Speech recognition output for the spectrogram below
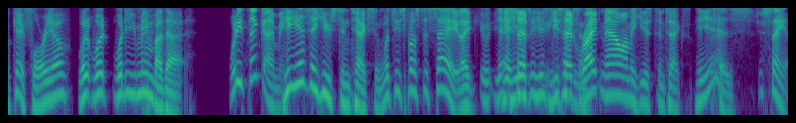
Okay, Florio. What what what do you mean by that? What do you think I mean? He is a Houston Texan. What's he supposed to say? Like, yeah, he, he, said, is a Houston he said, "Right now, I'm a Houston Texan." He is. Just saying.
